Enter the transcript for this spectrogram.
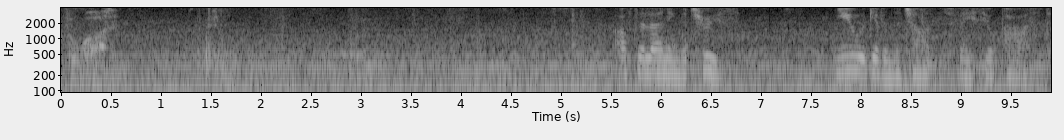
For what? After learning the truth, you were given the chance to face your past.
